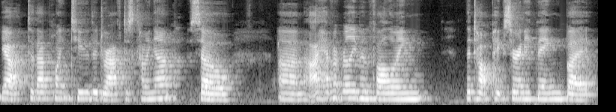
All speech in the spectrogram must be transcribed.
Yeah, to that point too, the draft is coming up. So um, I haven't really been following the top picks or anything, but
